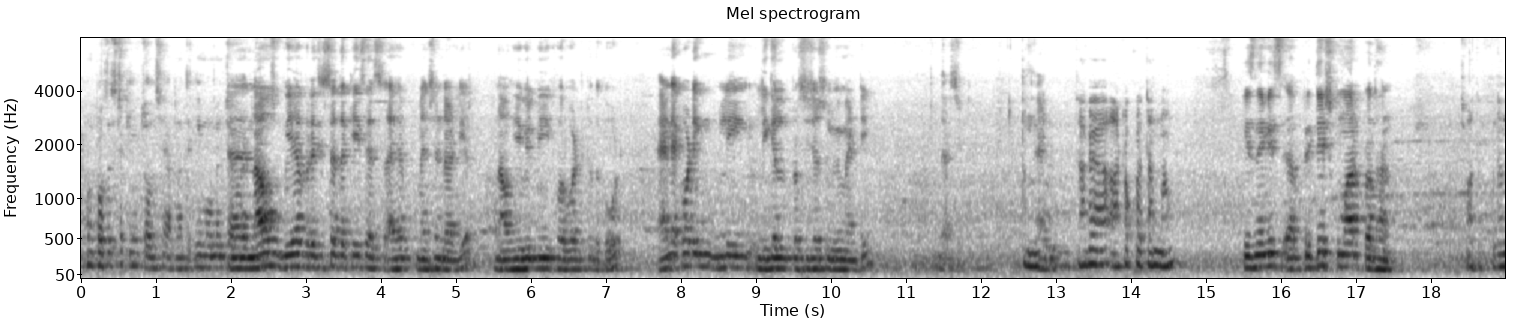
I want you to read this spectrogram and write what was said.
এখন প্রসেসটা কি চলছে আপনাদের এই মোমেন্টে now we have registered the case as I have mentioned earlier now he be forward to the court and accordingly legal procedures will be maintain That's it. And যাকে আটক করে তার নাম his name is uh, Pritesh Kumar Pradhan. আটক প্রধান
